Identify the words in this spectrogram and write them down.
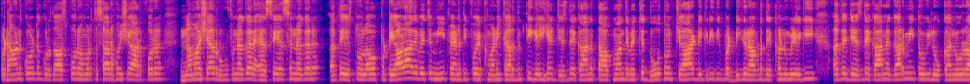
ਪਠਾਨਕੋਟ, ਗੁਰਦਾਸਪੁਰ, ਅੰਮ੍ਰਿਤਸਰ, ਹੁਸ਼ਿਆਰਪੁਰ, ਨਵਾਂਸ਼ਹਿਰ, ਰੂਪਨਗਰ, ਐਸਏਐਸ ਨਗਰ ਅਤੇ ਇਸ ਤੋਂ ਇਲਾਵਾ ਪਟਿਆਲਾ ਦੇ ਵਿੱਚ ਮੀਂਹ ਪੈਣ ਦੀ ਭਵਿੱਖਬਾਣੀ ਕਰ ਦਿੱਤੀ ਗਈ ਹੈ, ਜਿਸ ਦੇ ਕਾਰਨ ਤਾਪਮਾਨ ਦੇ ਵਿੱਚ 2 ਤੋਂ 4 ਡਿਗਰੀ ਦੀ ਵੱਡੀ ਗਿਰਾਵਟ ਦੇਖਣ ਨੂੰ ਮਿਲੇਗੀ ਅਤੇ ਜਿਸ ਦੇ ਕਾਰਨ ਗਰਮੀ ਤੋਂ ਵੀ ਲੋਕਾਂ ਨੂੰ ਰਾ-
